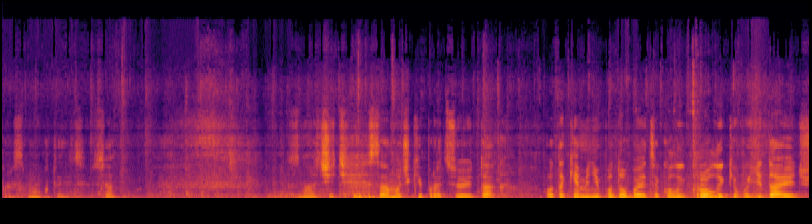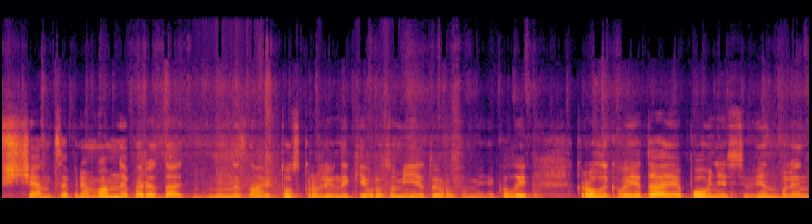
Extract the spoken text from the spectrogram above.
присмоктуються. Все. Значить, самочки працюють. Так. Отаке мені подобається, коли кролики виїдають вщен. Це прям вам не передать. Ну, не знаю, хто з кролівників розуміє, той розуміє. Коли кролик виїдає повністю, він, блін,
